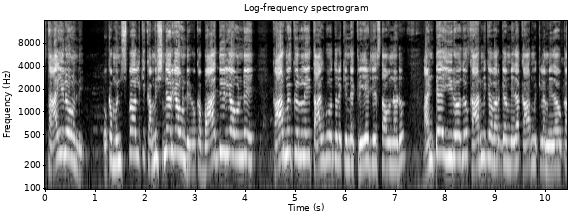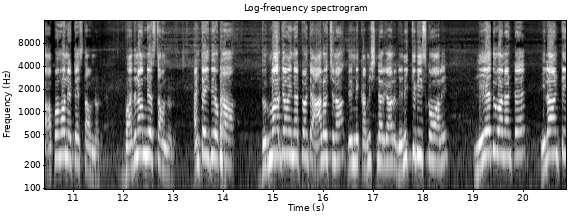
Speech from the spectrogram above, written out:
స్థాయిలో ఉండి ఒక మున్సిపాలిటీ కమిషనర్గా ఉండి ఒక బాధ్యులుగా ఉండి కార్మికుల్ని తాగుబోతుల కింద క్రియేట్ చేస్తూ ఉన్నాడు. అంటే ఈరోజు కార్మిక వర్గం మీద కార్మికుల మీద ఒక అపోహ నెట్టేస్తా ఉన్నాడు. బదనాం చేస్తూ ఉన్నాడు. అంటే ఇది ఒక దుర్మార్గమైనటువంటి ఆలోచన. దీన్ని కమిషనర్ గారు వెనక్కి తీసుకోవాలి. లేదు అని అంటే ఇలాంటి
